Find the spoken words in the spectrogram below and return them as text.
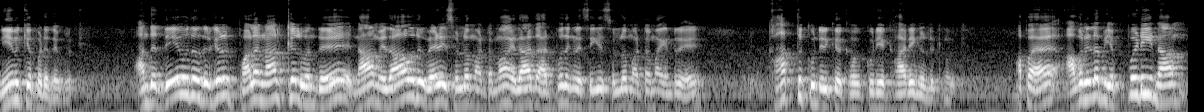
நியமிக்கப்படுது உங்களுக்கு. அந்த தேவதூதர்கள் பல நாட்கள் வந்து நாம் ஏதாவது வேலை சொல்ல மாட்டோமா ஏதாவது அற்புதங்களை செய்ய சொல்ல மாட்டோமா என்று காத்து கொண்டிருக்கக்கூடிய காரியங்கள் இருக்கு உங்களுக்கு. அப்போ அவர்களிடம் எப்படி நாம்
